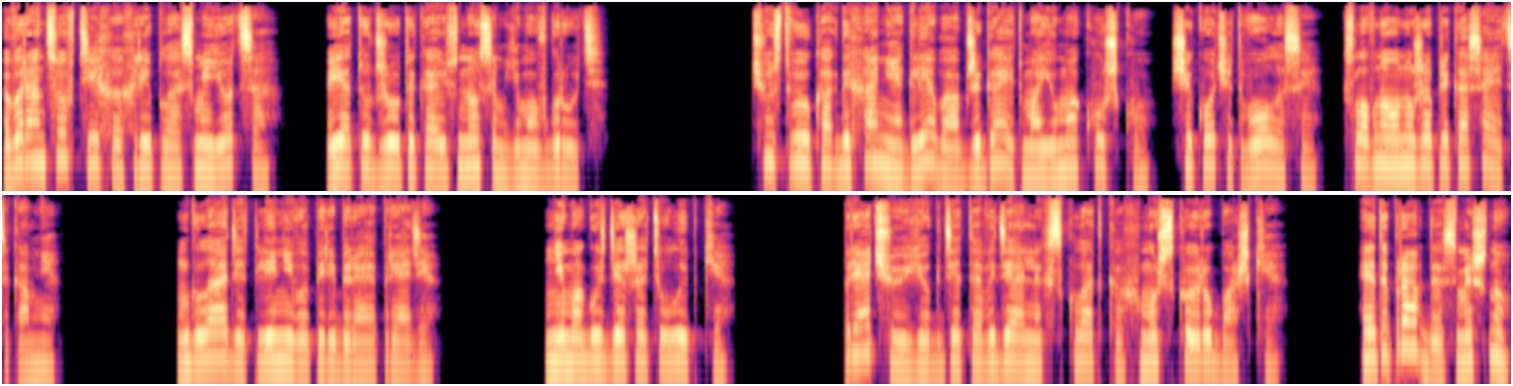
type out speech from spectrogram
Воронцов тихо, хрипло смеется, я тут же утыкаюсь носом ему в грудь. Чувствую, как дыхание Глеба обжигает мою макушку, щекочет волосы, словно он уже прикасается ко мне. гладит, лениво перебирая пряди. Не могу сдержать улыбки. Прячу ее где-то в идеальных складках мужской рубашки. Это правда смешно.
